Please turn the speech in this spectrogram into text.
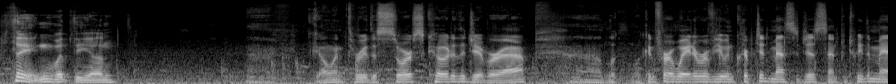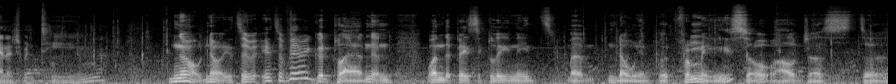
thing with the um, Going through the source code of the Gibber app, uh, look, looking for a way to review encrypted messages sent between the management team. No, no, it's a it's a very good plan and one that basically needs uh, no input from me. So I'll just. Uh,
